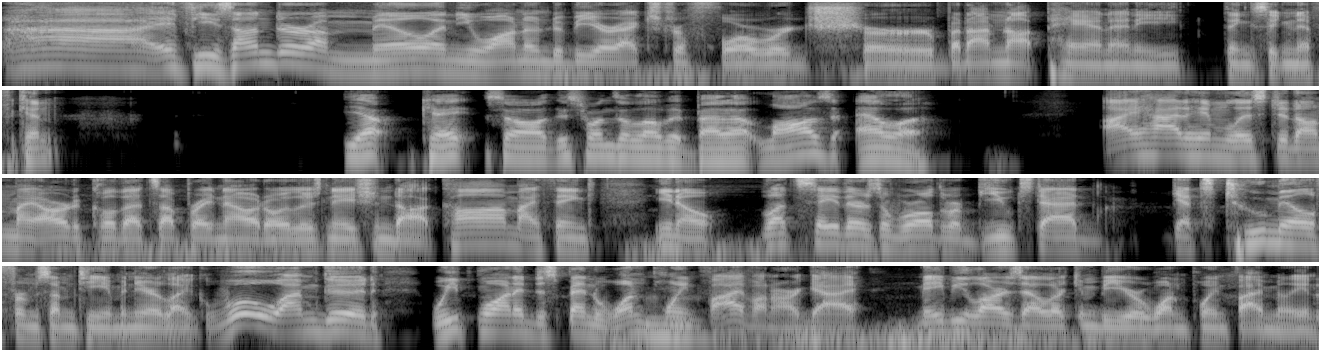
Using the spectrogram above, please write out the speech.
Ah, if he's under a mill and you want him to be your extra forward, sure, but I'm not paying anything significant. Yep. Okay. So this one's a little bit better. Lars Eller. I had him listed on my article that's up right now at OilersNation.com. I think, you know, let's say there's a world where Bjugstad gets two mil from some team and you're like, whoa, I'm good. We wanted to spend 1.5 mm-hmm. on our guy. Maybe Lars Eller can be your $1.5 million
